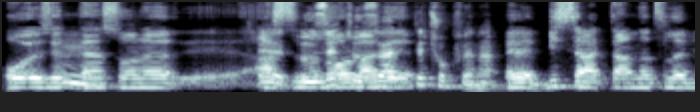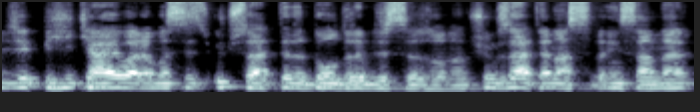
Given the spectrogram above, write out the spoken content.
O özetten hmm. sonra e, aslında evet, özet normalde özellikle çok fena. Evet bir saatte anlatılabilecek bir hikaye var ama siz 3 saatte de doldurabilirsiniz onu. Çünkü zaten aslında insanlar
